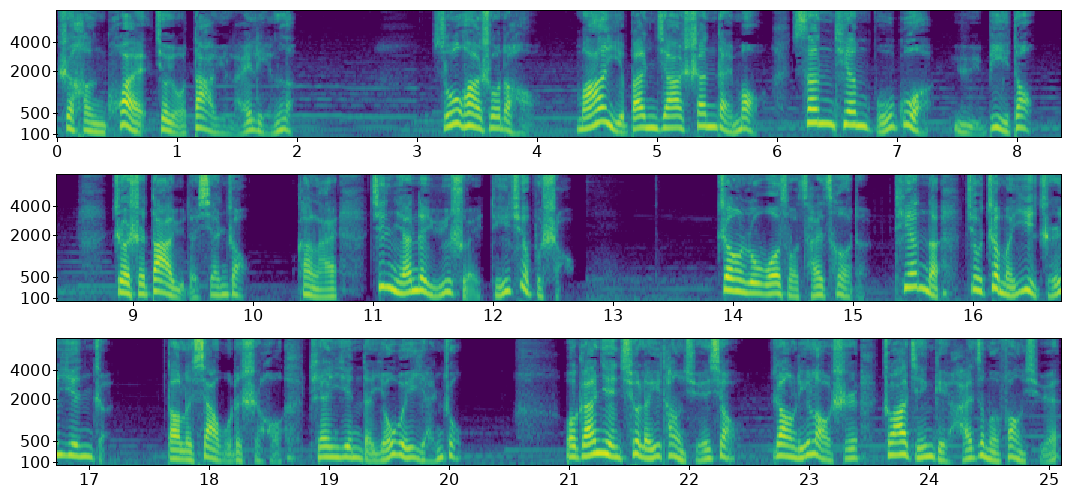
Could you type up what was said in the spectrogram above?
是很快就有大雨来临了。俗话说得好，“蚂蚁搬家山戴帽，三天不过雨必到”，这是大雨的先兆。看来今年的雨水的确不少。正如我所猜测的，天呢就这么一直阴着，到了下午的时候，天阴的尤为严重。我赶紧去了一趟学校，让李老师抓紧给孩子们放学，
